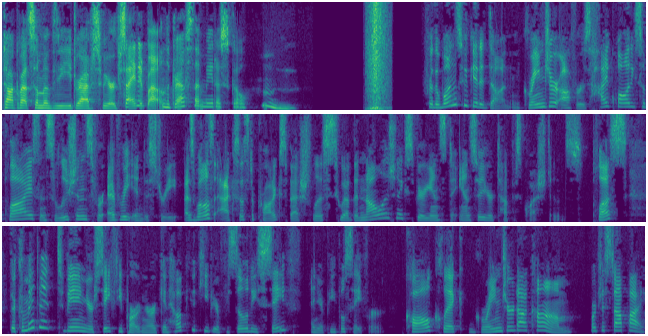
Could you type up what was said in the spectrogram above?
talk about some of the drafts we are excited about and the drafts that made us go, hmm. For the ones who get it done, Grainger offers high quality supplies and solutions for every industry, as well as access to product specialists who have the knowledge and experience to answer your toughest questions. Plus, their commitment to being your safety partner can help you keep your facilities safe and your people safer. Call, click Grainger.com, or just stop by.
